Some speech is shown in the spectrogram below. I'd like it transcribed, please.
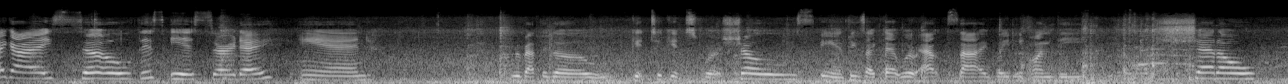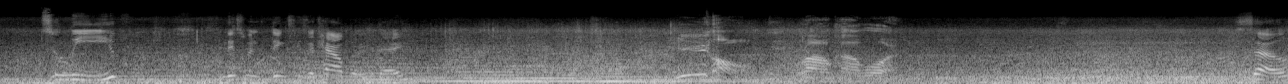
Hi guys, so this is Saturday and we're about to go get tickets for shows and things like that. We're outside waiting on the shuttle to leave. This one thinks he's a cowboy today. Yeehaw! Wrong cowboy. So,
